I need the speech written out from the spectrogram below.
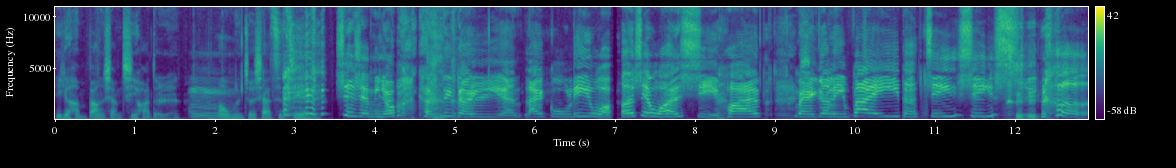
一个很棒想计划的人，嗯，那我们就下次见。谢谢你用肯定的语言来鼓励我，而且我很喜欢每个礼拜一的精心时刻。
